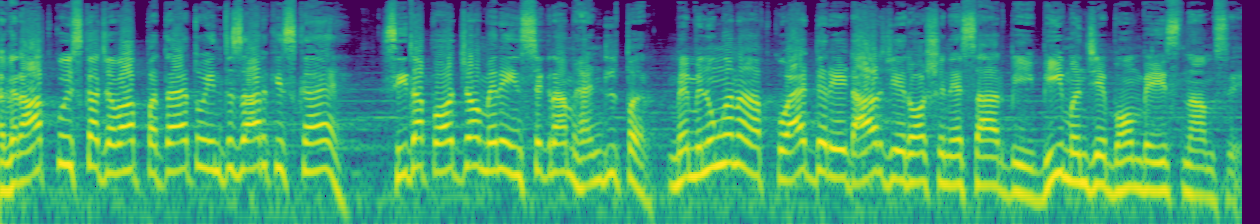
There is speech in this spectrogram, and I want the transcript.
अगर आपको इसका जवाब पता है तो इंतज़ार किसका है? सीधा पहुँच जाओ मेरे इंस्टाग्राम हैंडल पर। मैं मिलूँगा ना आपको at the rate R J Roshan S R B B मंजे बॉम्बे इस नाम से।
